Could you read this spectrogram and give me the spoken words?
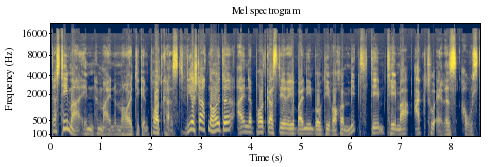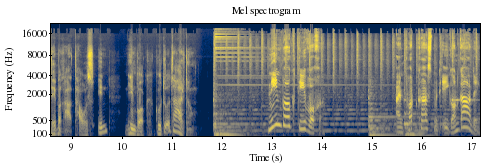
Das Thema in meinem heutigen Podcast. Wir starten heute eine Podcast-Serie bei Nienburg die Woche mit dem Thema Aktuelles aus dem Rathaus in Nienburg. Gute Unterhaltung. Nienburg die Woche. Ein Podcast mit Egon Garding.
